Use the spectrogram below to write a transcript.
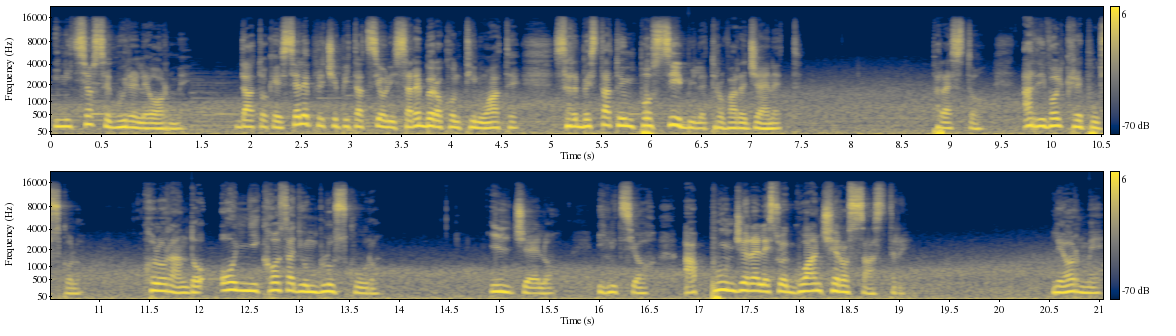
iniziò a seguire le orme, dato che se le precipitazioni sarebbero continuate, sarebbe stato impossibile trovare Janet. Presto arrivò il crepuscolo, colorando ogni cosa di un blu scuro. Il gelo iniziò a pungere le sue guance rossastre. Le orme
